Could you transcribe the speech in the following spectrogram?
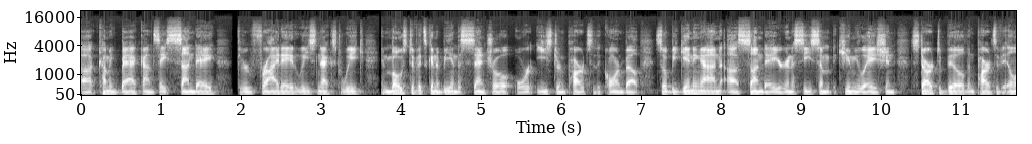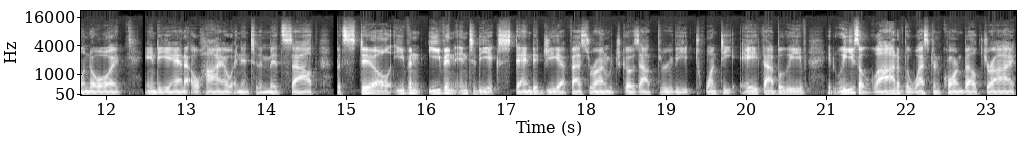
uh, coming back on, say, Sunday through Friday, at least next week. And most of it's going to be in the central or eastern parts of the Corn Belt. So beginning on uh, Sunday, you're going to see some accumulation start to build in parts of Illinois, Indiana, Ohio, and into the Mid South. But still, even, even into the extended GFS run, which goes out through the 28th, I believe, it leaves a lot of the Western Corn Belt dry.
